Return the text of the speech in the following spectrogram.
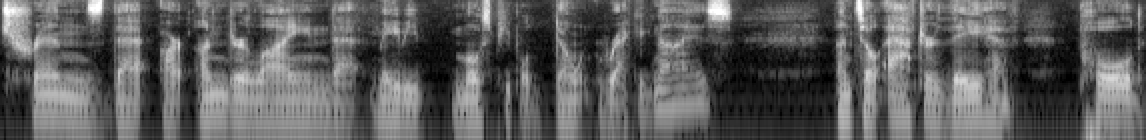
trends that are underlying that maybe most people don't recognize until after they have pulled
